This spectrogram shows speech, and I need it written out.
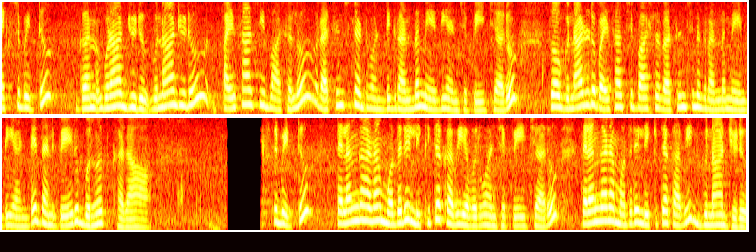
నెక్స్ట్ బిట్ గన్ గుణాఢ్యుడు గుణాఢ్యుడు పైశాచి భాషలో రచించినటువంటి గ్రంథం ఏది అని చెప్పి ఇచ్చారు. సో గుణాఢ్యుడు పైశాచి భాషలో రచించిన గ్రంథం ఏంటి అంటే దాని పేరు బృహత్ కథ నెక్స్ట్ బిట్ తెలంగాణ మొదటి లిఖిత కవి ఎవరు అని చెప్పి ఇచ్చారు. తెలంగాణ మొదటి లిఖిత కవి గుణాఢ్యుడు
